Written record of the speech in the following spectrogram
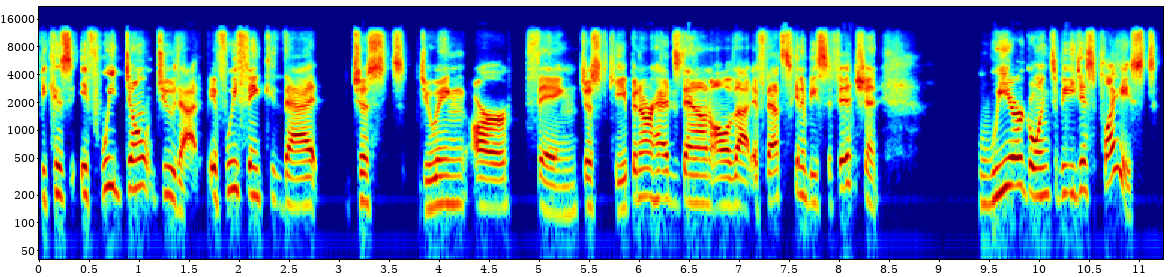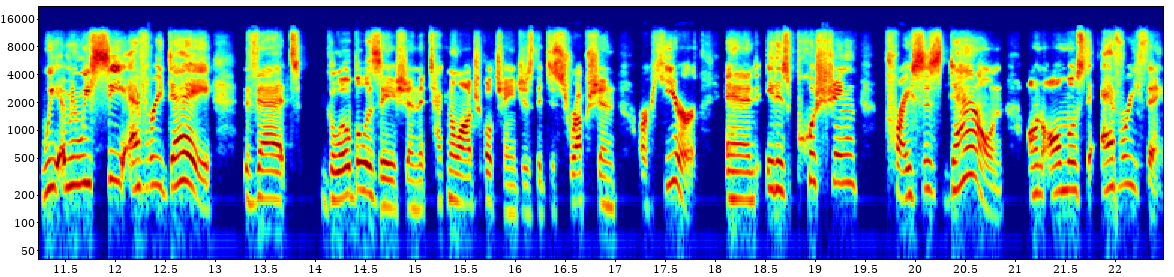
Because if we don't do that, if we think that just doing our thing, just keeping our heads down, all of that, if that's going to be sufficient, we are going to be displaced. We, I mean, we see every day that globalization, that technological changes, that disruption are here. And it is pushing prices down on almost everything.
